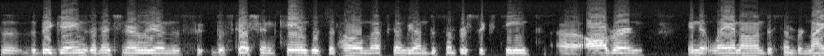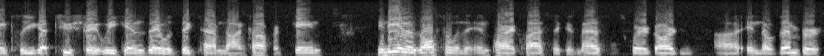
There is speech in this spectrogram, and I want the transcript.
the, the big games I mentioned earlier in this discussion. Kansas at home, that's going to be on December 16th. Uh, Auburn in Atlanta on December 9th. So you got two straight weekends there with big time non conference games. Indiana is also in the Empire Classic at Madison Square Garden uh, in November.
